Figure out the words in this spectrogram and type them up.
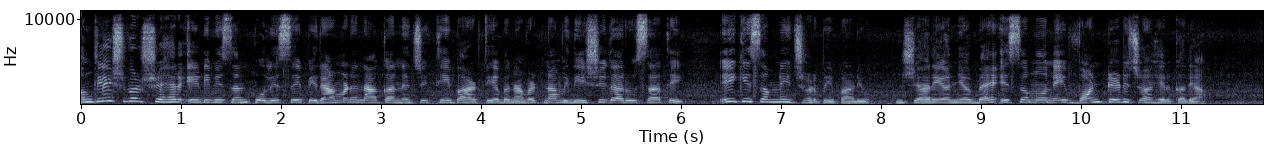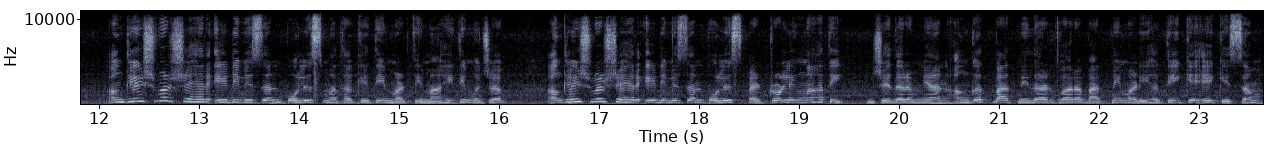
અંકલેશ્વર શહેર એ ડિવિઝન પોલીસે પિરામણ નાકા નજીકથી ભારતીય બનાવટના વિદેશી દારૂ સાથે એક ઇસમને ઝડપી પાડ્યો, જ્યારે અન્ય બે ઇસમોને વોન્ટેડ જાહેર કર્યા. અંકલેશ્વર શહેર એ ડિવિઝન પોલીસ મથકેથી મળતી માહિતી મુજબ, અંકલેશ્વર શહેર એ ડિવિઝન પોલીસ પેટ્રોલિંગમાં હતી, જે દરમિયાન અંગત બાતમીદાર દ્વારા બાતમી મળી હતી કે એક ઇસમ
